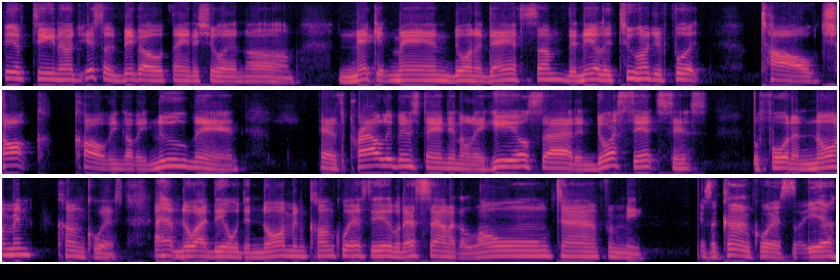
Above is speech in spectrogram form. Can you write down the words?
1500. It's a big old thing to show an um naked man doing a dance or something. The nearly 200 foot tall chalk carving of a nude man has proudly been standing on a hillside in Dorset since before the Norman conquest. I have no idea what the Norman conquest is, but that sounds like a long time for me. It's a conquest, so yeah.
